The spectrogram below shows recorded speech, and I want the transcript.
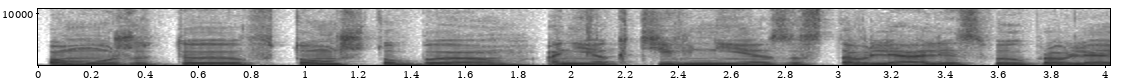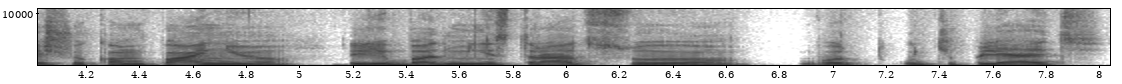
поможет в том, чтобы они активнее заставляли свою управляющую компанию либо администрацию вот, утеплять,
